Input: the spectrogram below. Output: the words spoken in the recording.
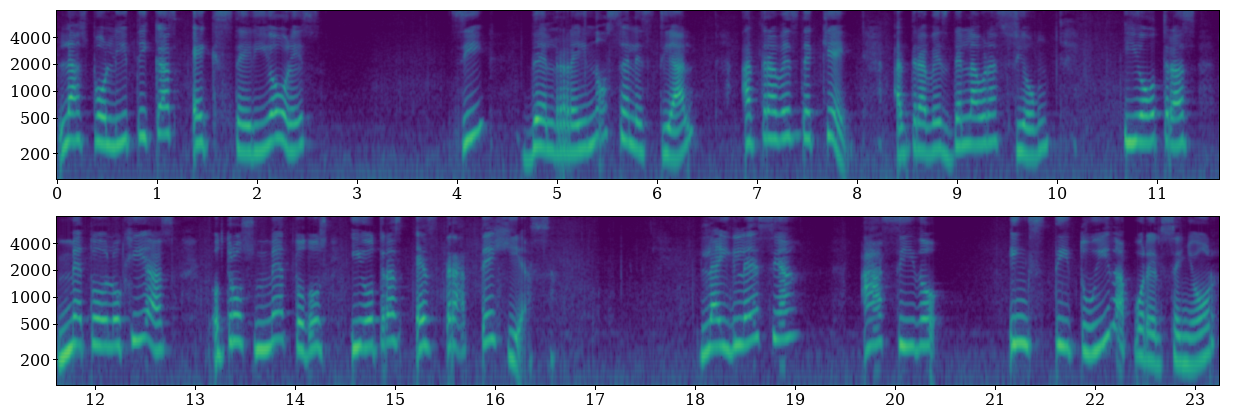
las políticas exteriores, ¿sí? Del reino celestial. ¿A través de qué? A través de la oración y otras metodologías, otros métodos y otras estrategias. La iglesia ha sido instituida por el Señor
